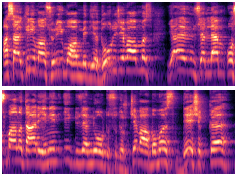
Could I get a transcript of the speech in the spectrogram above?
Asakiri Mansuri Muhammediye doğru cevabımız ya Müsellem Osmanlı tarihinin ilk düzenli ordusudur. Cevabımız D şıkkı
